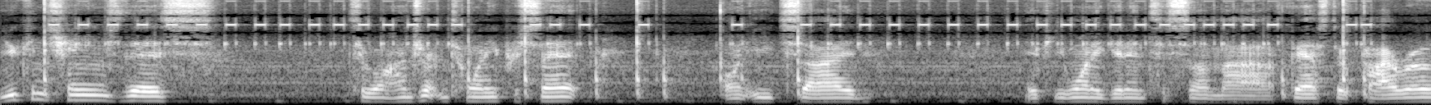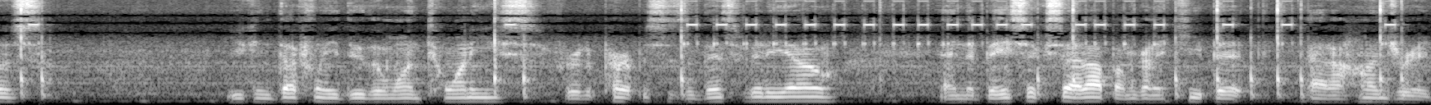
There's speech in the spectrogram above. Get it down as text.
you can change this to 120% on each side. If you want to get into some uh, faster pyros you can definitely do the 120s for the purposes of this video. And the basic setup I'm going to keep it at 100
